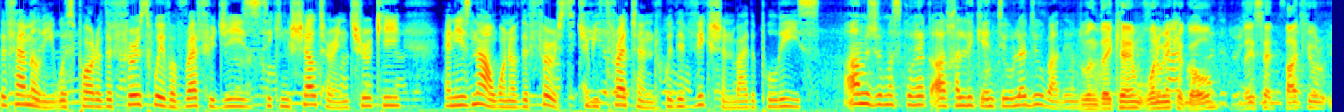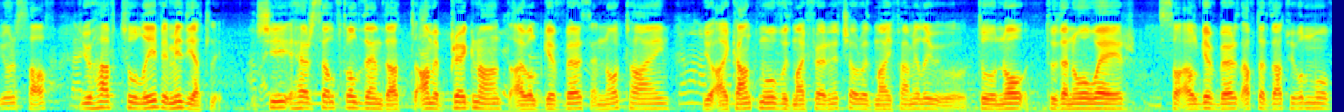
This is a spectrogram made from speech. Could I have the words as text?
The family was part of the first wave of refugees seeking shelter in Turkey and is now one of the first to be threatened with eviction by the police. When they came one week ago, they said, Pack your, your stuff, you have to leave immediately. She herself told them that I'm pregnant, I will give birth in no time, you, I can't move with my furniture, with my family to, no, to the nowhere, so I'll give birth, after that we will move.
